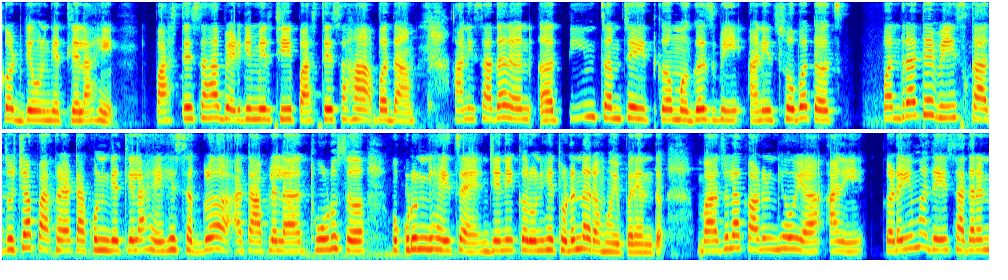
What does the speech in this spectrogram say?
कट देऊन घेतलेला आहे. पाच ते सहा बेडगी मिरची पाच ते सहा बदाम आणि साधारण तीन चमचे इतकं मगजबी आणि सोबतच पंधरा ते वीस काजूच्या पाकळ्या टाकून घेतलेलं आहे. हे सगळं आता आपल्याला थोडंसं उकडून घ्यायचं आहे जेणेकरून हे थोडं नरम होईपर्यंत. बाजूला काढून घेऊया आणि कढईमध्ये साधारण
